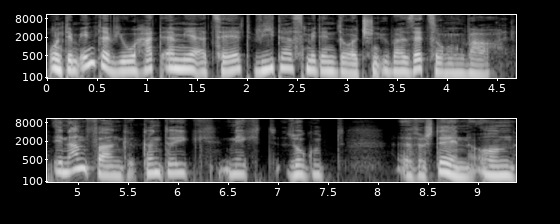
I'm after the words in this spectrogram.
und im Interview hat er mir erzählt, wie das mit den deutschen Übersetzungen war. In Anfang konnte ich nicht so gut äh, verstehen und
